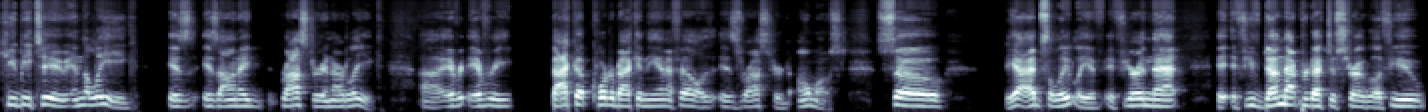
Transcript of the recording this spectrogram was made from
QB2 in the league is is on a roster in our league. Uh, every every backup quarterback in the NFL is, is rostered almost. So, yeah, absolutely. If if you're in that, if you've done that productive struggle, if you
